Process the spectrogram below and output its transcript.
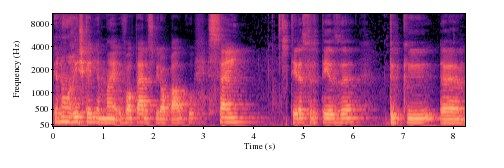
eu não arriscaria mais voltar a subir ao palco sem ter a certeza de que ah,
